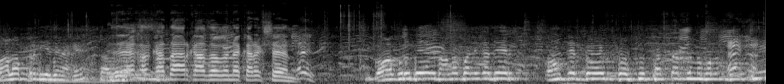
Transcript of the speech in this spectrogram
বালকটা দিয়ে দেন আগে। এখন খাতা আর কাজ হবে না কারেকশন গ গ্রুপের বালক বালিকাদের অঙ্কের দৌড় প্রস্তুত থাকার জন্য বলুন প্রথমে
